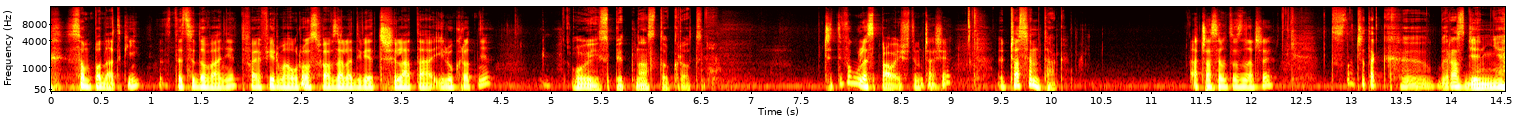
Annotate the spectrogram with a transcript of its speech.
są podatki. Zdecydowanie. Twoja firma urosła w zaledwie 3 lata ilukrotnie? Oj, z 15-krotnie. Czy Ty w ogóle spałeś w tym czasie? Czasem tak. A czasem to znaczy? To znaczy tak e, raz dziennie.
